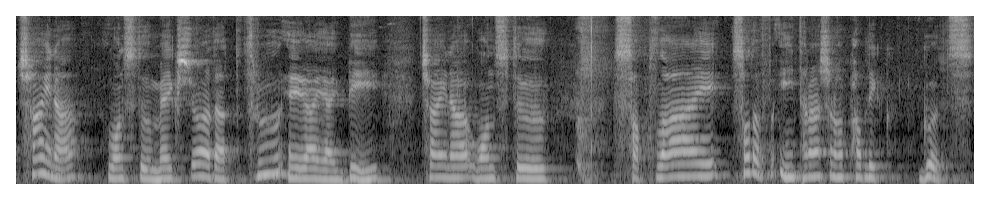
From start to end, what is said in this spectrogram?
China wants to make sure that through AIIB, China wants to supply sort of international public goods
